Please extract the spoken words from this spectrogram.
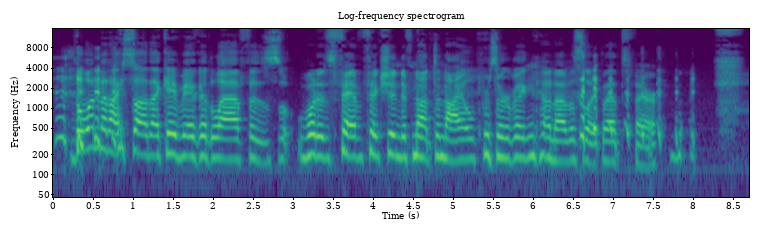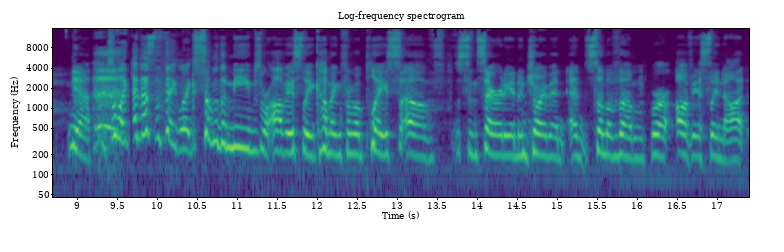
The one that I saw that gave me a good laugh is what is fan fiction if not denial preserving? And I was like, that's fair. yeah, so like, and that's the thing. Like, some of the memes were obviously coming from a place of sincerity and enjoyment, and some of them were obviously not.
